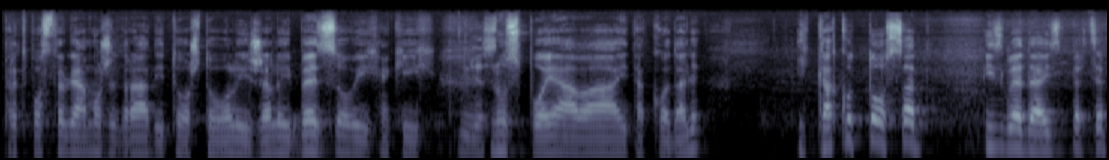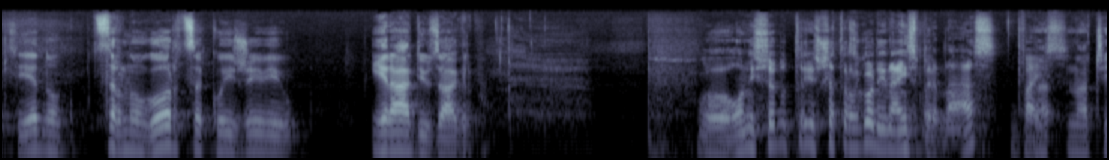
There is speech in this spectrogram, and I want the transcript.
pretpostavlja može da radi to što voli i želi bez ovih nekih Jeste. nuspojava i tako dalje. I kako to sad izgleda iz percepcije jednog crnogorca koji živi i radi u Zagrebu? O, oni su jedno 34 godina ispred nas. 20. Znači,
